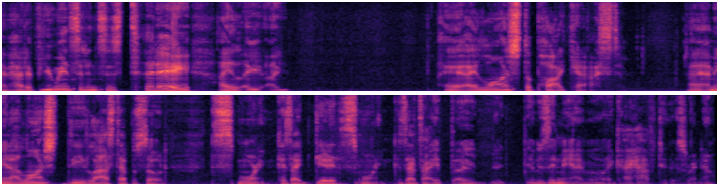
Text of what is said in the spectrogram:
I've had a few incidences today. I I, I, I launched the podcast. I, I, mean, I launched the last episode this morning because I did it this morning because that's I, I, it was in me. I was like, I have to do this right now.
